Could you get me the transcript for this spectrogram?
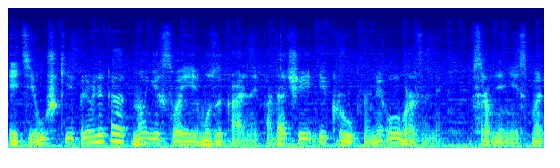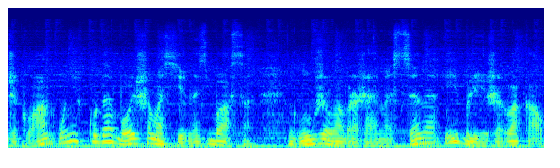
Эти ушки привлекают многих своей музыкальной подачей и крупными образами – сравнении с Magic One у них куда больше массивность баса, глубже воображаемая сцена и ближе вокал.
